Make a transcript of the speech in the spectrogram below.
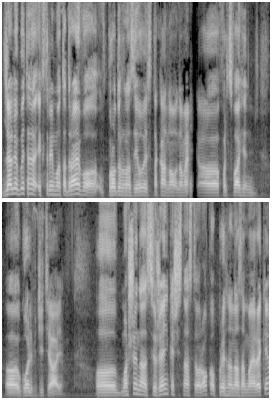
Для любителя екстрим мотодрайву в продажу у нас з'явилась така новенька Volkswagen е, Golf GTI. Е, Машина свіженька 16-го року, пригнана з Америки.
